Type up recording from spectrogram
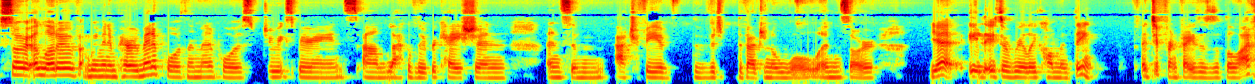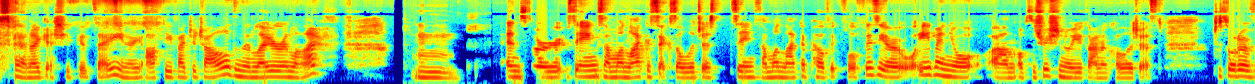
So a lot of women in perimenopause and menopause do experience um, lack of lubrication and some atrophy of the, the vaginal wall. And so, yeah, it, it's a really common thing at different phases of the lifespan, I guess you could say, you know, after you've had your child and then later in life. Mm. And so, seeing someone like a sexologist, seeing someone like a pelvic floor physio, or even your um, obstetrician or your gynecologist to sort of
